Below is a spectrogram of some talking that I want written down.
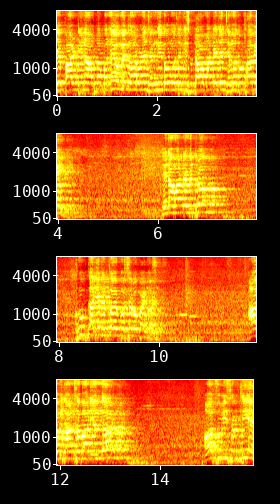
જે પાર્ટીના આપણા બંને ઉમેદવારોને જંગી બહુમતીથી છૂટાવવા માટે જે જમત ઉઠાવી, એના માટે મિત્રો ખૂબ કાર્યકર્તાઓએ પરસેરો પાડ્યો છે. આ વિધાનસભાની અંદર અસુરી શક્તિએ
